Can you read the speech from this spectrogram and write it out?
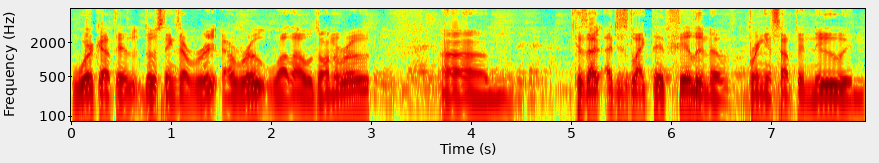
work out that, those things I, wrote, I wrote while I was on the road. Because I, I just like that feeling of bringing something new and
